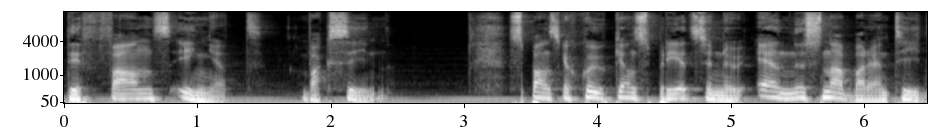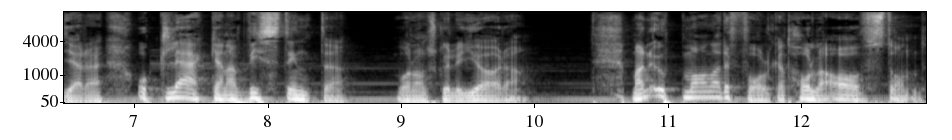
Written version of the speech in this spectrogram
Det fanns inget vaccin. Spanska sjukan spred sig nu ännu snabbare än tidigare och läkarna visste inte vad de skulle göra. Man uppmanade folk att hålla avstånd,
